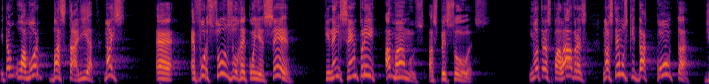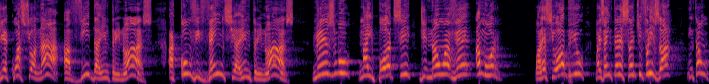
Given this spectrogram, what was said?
então, o amor bastaria, mas é, é forçoso reconhecer que nem sempre amamos as pessoas. Em outras palavras, nós temos que dar conta de equacionar a vida entre nós, a convivência entre nós, mesmo na hipótese de não haver amor. Parece óbvio, mas é interessante frisar. Então,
